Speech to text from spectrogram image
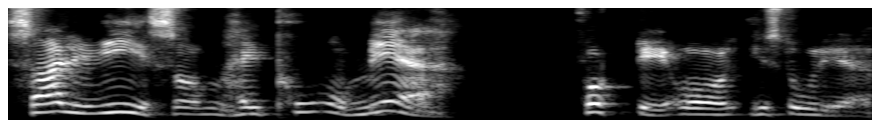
særlig vi som holder på med fortid og historie,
